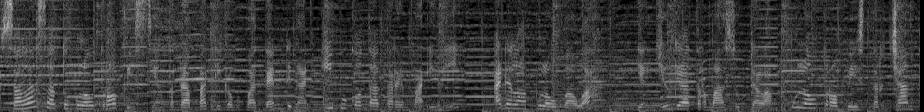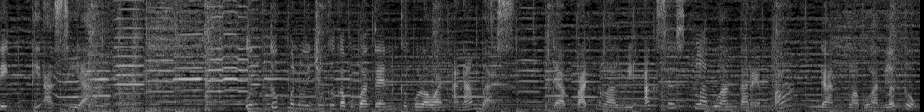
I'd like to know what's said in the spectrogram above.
Salah satu pulau tropis yang terdapat di kabupaten dengan ibu kota Tarempa ini adalah Pulau Bawah yang juga termasuk dalam pulau tropis tercantik di Asia. Untuk menuju ke Kabupaten Kepulauan Anambas, dapat melalui akses Pelabuhan Tarempa dan Pelabuhan Letung.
